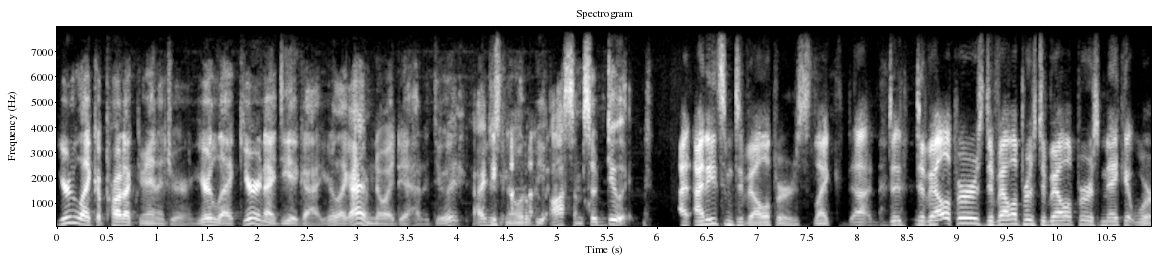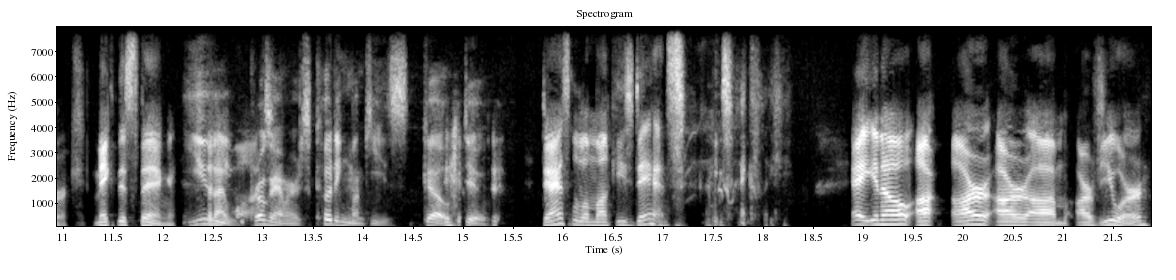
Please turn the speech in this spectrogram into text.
You're like a product manager. You're like you're an idea guy. You're like I have no idea how to do it. I just know it'll be awesome. So do it. I, I need some developers. Like uh, d- developers, developers, developers, make it work. Make this thing. You That I want. programmers, coding monkeys, go do. Dance, little monkeys, dance. exactly. Hey, you know our our our um our viewer,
